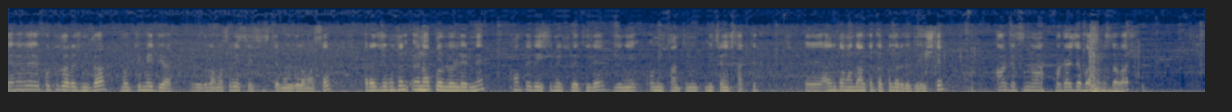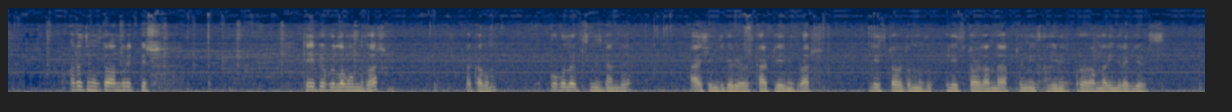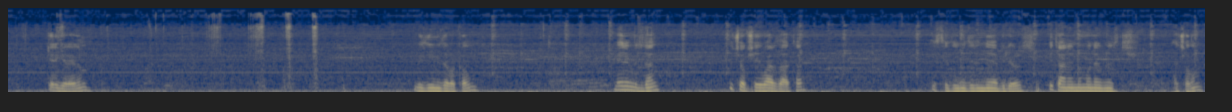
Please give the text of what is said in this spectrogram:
BMW F30 aracımıza multimedya uygulaması ve ses sistemi uygulaması. Aracımızın ön hoparlörlerini komple değiştirmek suretiyle yeni 13 santim midrange taktık. Ee, aynı zamanda arka kapıları da değişti. Arkasında bagajda basımız da var. Aracımızda Android bir teyp uygulamamız var. Bakalım. Google Apps'imizden de her şeyimizi görüyoruz. CarPlay'imiz var. Play Store'dan, Play Store'dan da tüm istediğimiz programları indirebiliriz. Geri gelelim. Müziğimize bakalım. Menümüzden birçok şey var zaten. İstediğimizi dinleyebiliyoruz. Bir tane numune müzik açalım.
